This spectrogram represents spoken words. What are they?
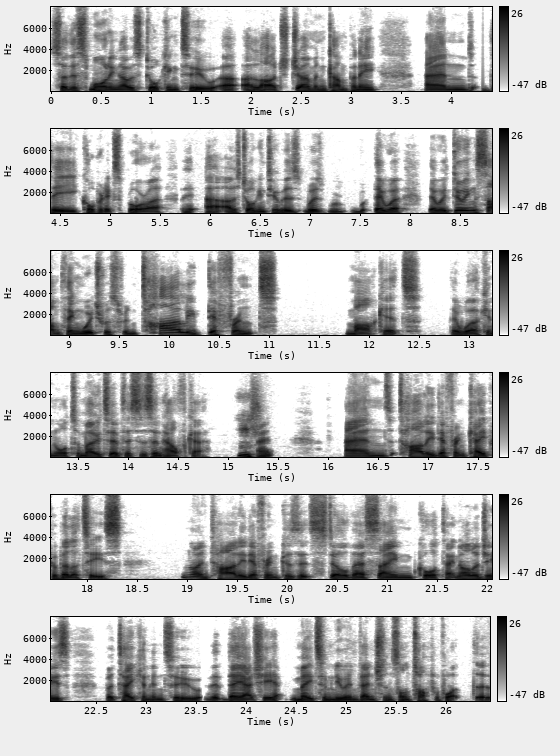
So this morning I was talking to a, a large German company, and the corporate explorer uh, I was talking to was was they were they were doing something which was for entirely different market. They work in automotive. This is in healthcare, mm. right? and entirely different capabilities. Not entirely different because it's still their same core technologies, but taken into they actually made some new inventions on top of what the,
